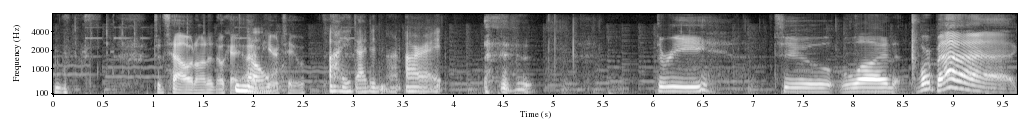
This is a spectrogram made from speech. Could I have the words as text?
to town on it. Okay, No. I'm here too. I I did not. All right. Three, two, one. We're back.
